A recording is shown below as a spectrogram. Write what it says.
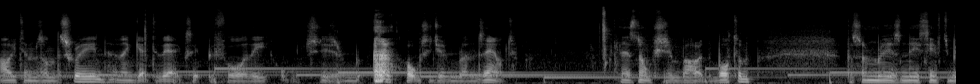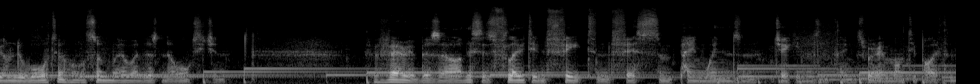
items on the screen and then get to the exit before the oxygen, oxygen runs out. There's an oxygen bar at the bottom. For some reason, he seems to be underwater or somewhere where there's no oxygen. Very bizarre. This is floating feet and fists and penguins and chickens and things. Very Monty Python.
